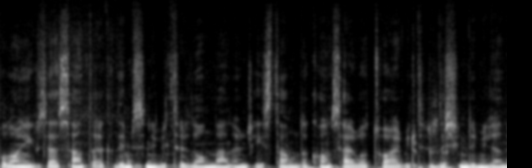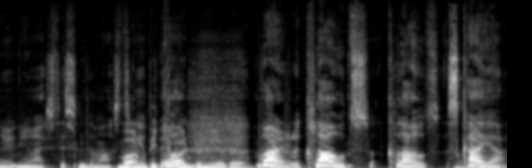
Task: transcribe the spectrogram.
Bologna Güzel Sanatlar Akademisi'ni bitirdi. Ondan önce İstanbul'da konservatuvar bitirdi. Şimdi Milano Üniversitesi'nde master Var mı yapıyor. peki albüm ya da? Var. Clouds, Clouds, Skya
